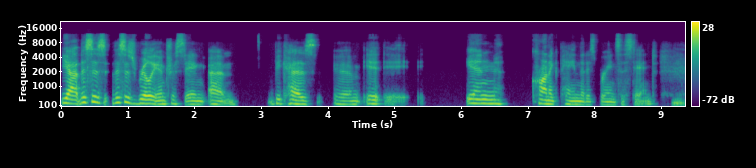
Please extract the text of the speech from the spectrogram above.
Yeah, this is this is really interesting um, because um, it, it, in chronic pain that is brain sustained, mm.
